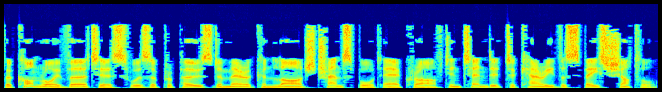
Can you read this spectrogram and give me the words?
The Conroy Virtus was a proposed American large transport aircraft intended to carry the Space Shuttle.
